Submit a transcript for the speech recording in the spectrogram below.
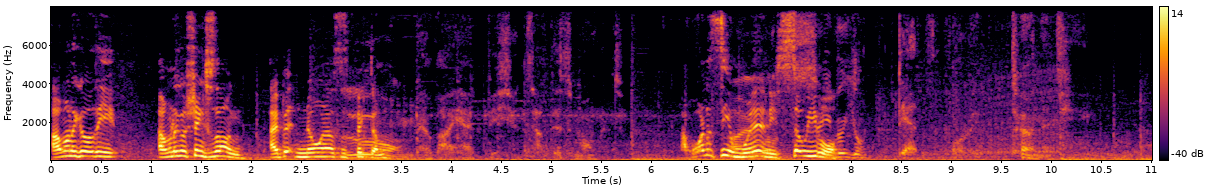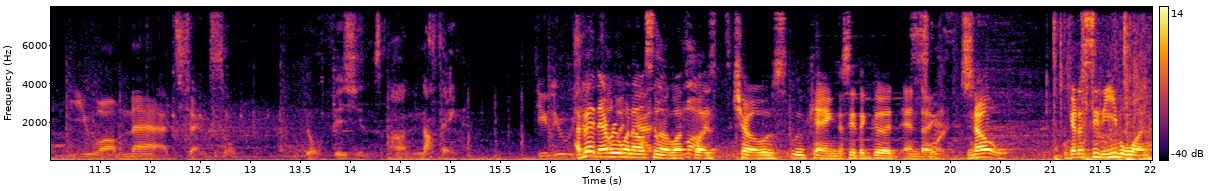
I'm gonna go the. I'm gonna go Shang Tsung. I bet no one else has picked him. I want to see him win. He's so evil. Your death for eternity. You are mad, Shang Your visions are nothing. I bet everyone else in the Let's Plays chose Liu Kang to see the good ending. No! We gotta see the evil one.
